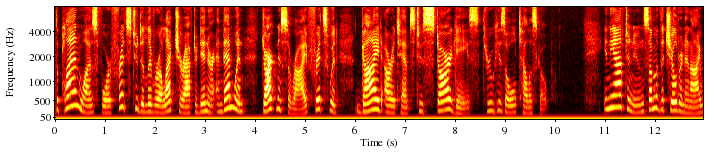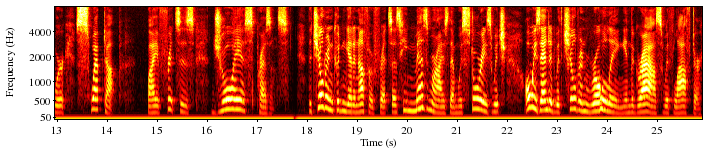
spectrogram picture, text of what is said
The plan was for Fritz to deliver a lecture after dinner, and then when darkness arrived, Fritz would guide our attempts to stargaze through his old telescope. In the afternoon, some of the children and I were swept up by Fritz's joyous presence. The children couldn't get enough of Fritz as he mesmerized them with stories which always ended with children rolling in the grass with laughter.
